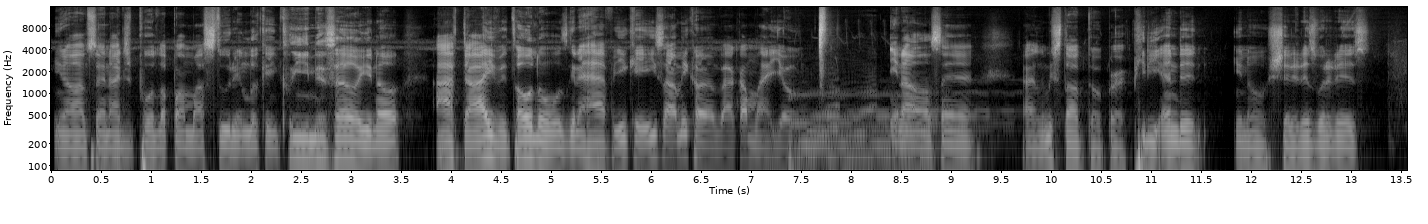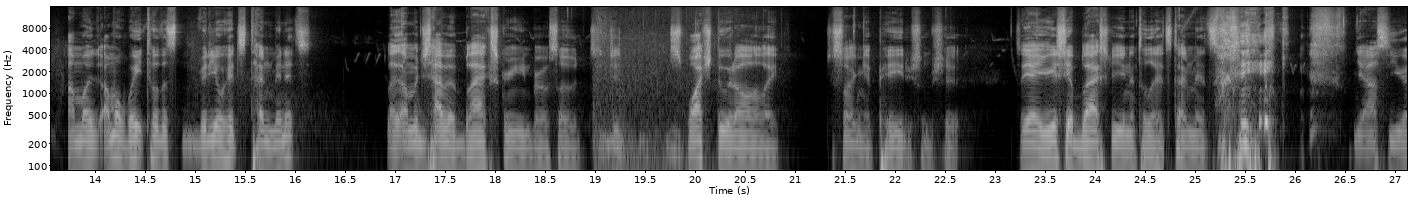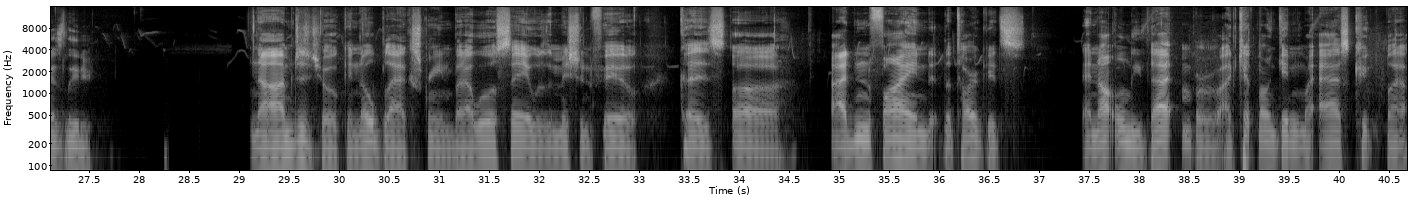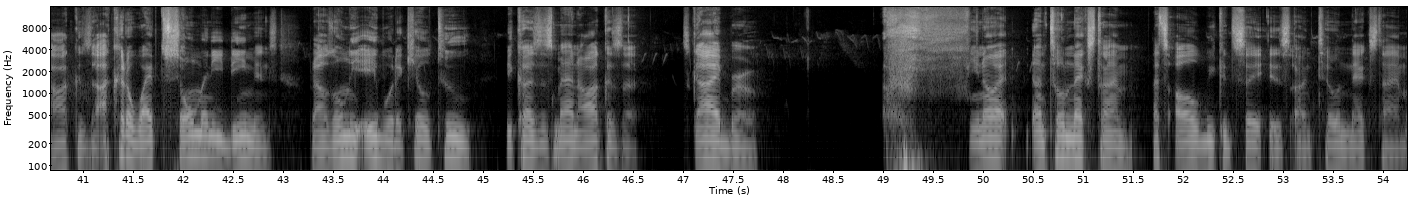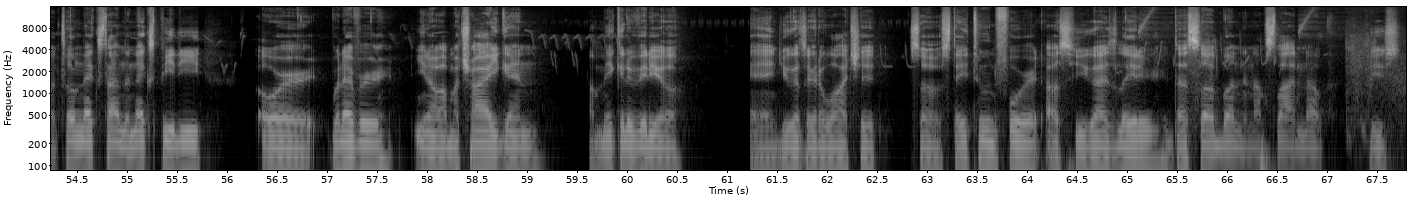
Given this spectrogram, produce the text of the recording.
you know what I'm saying? I just pulled up on my student looking clean as hell, you know? After I even told him what was gonna happen. He, he saw me coming back. I'm like, yo, you know what I'm saying? All right, let me stop though, bro. PD ended. You know, shit, it is what it is. I'm gonna I'm gonna wait till this video hits 10 minutes. Like I'm gonna just have it black screen, bro. So just just watch through it all, like just so I can get paid or some shit. So yeah, you're gonna see a black screen until it hits 10 minutes. yeah, I'll see you guys later. Nah, I'm just joking. No black screen, but I will say it was a mission fail because uh I didn't find the targets. And not only that, bro, I kept on getting my ass kicked by Akaza. I could have wiped so many demons, but I was only able to kill two because this man Akaza, this guy, bro. you know what? Until next time, that's all we could say is until next time. Until next time, the next PD, or whatever, you know, I'm gonna try again. I'm making a video and you guys are gonna watch it. So stay tuned for it. I'll see you guys later. That's that sub button and I'm sliding out. Peace.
